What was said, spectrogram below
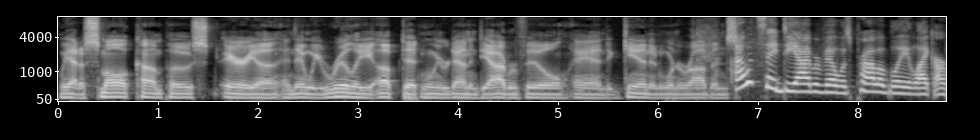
We had a small compost area, and then we really upped it when we were down in D'Iberville and again in Warner Robins. I would say D'Iberville was probably like our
